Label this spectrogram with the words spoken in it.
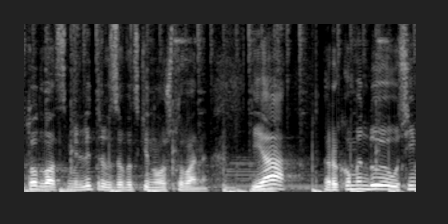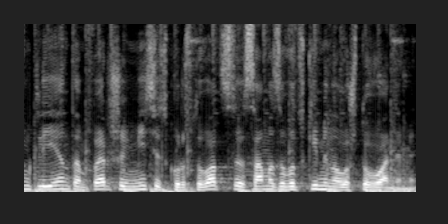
120 мл заводські налаштування. Я рекомендую усім клієнтам перший місяць користуватися саме заводськими налаштуваннями.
